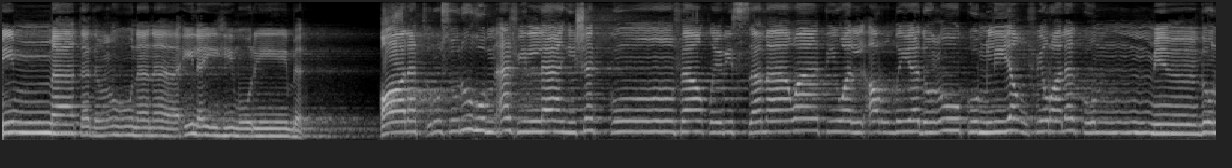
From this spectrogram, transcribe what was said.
مما تدعوننا إليه مريب. قالت رسلهم أفي الله شك فاطر السماوات والأرض يدعوكم ليغفر لكم من ذنوبكم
